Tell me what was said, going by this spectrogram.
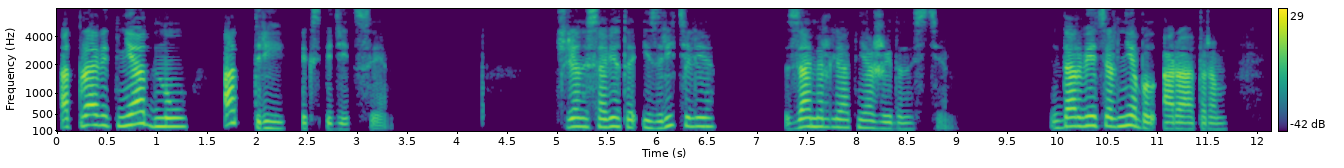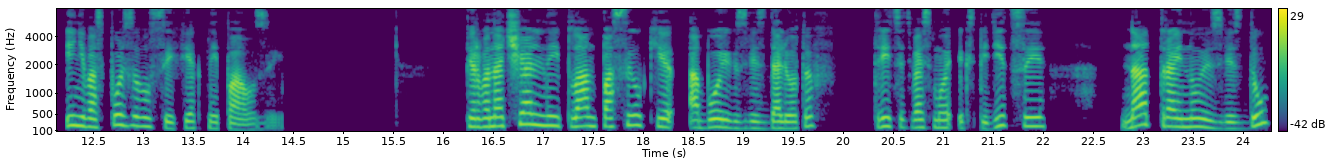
отправить не одну, а три экспедиции. Члены совета и зрители замерли от неожиданности. Дарветер не был оратором и не воспользовался эффектной паузой. Первоначальный план посылки обоих звездолетов 38-й экспедиции на тройную звезду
